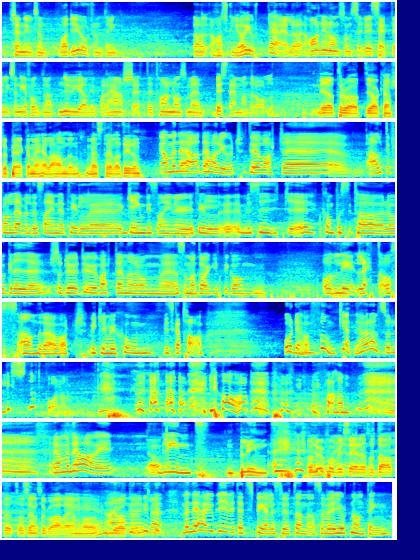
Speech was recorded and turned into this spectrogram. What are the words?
känner ni liksom, vad har du gjort för någonting? Ja, skulle jag ha gjort det? Eller har ni någon som sätter liksom ner foten att nu gör vi på det här sättet? Har ni någon som är bestämmande roll? Jag tror att jag kanske pekar med hela handen mest hela tiden. Ja men det, ja, det har du gjort. Det har varit eh, allt ifrån level designer till eh, game designer till eh, musik, eh, kompositör och grejer. Så du, du har varit en av dem eh, som har dragit igång och le, lett oss andra vart, vilken vision vi ska ta. Och det har funkat, ni har alltså lyssnat på honom. ja, fan. Ja men det har vi. Ja. Blint. Blint. Och nu får vi se resultatet och sen så går alla hem och Ja, gråter. verkligen. men det har ju blivit ett spel i slutändan så vi har gjort någonting.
